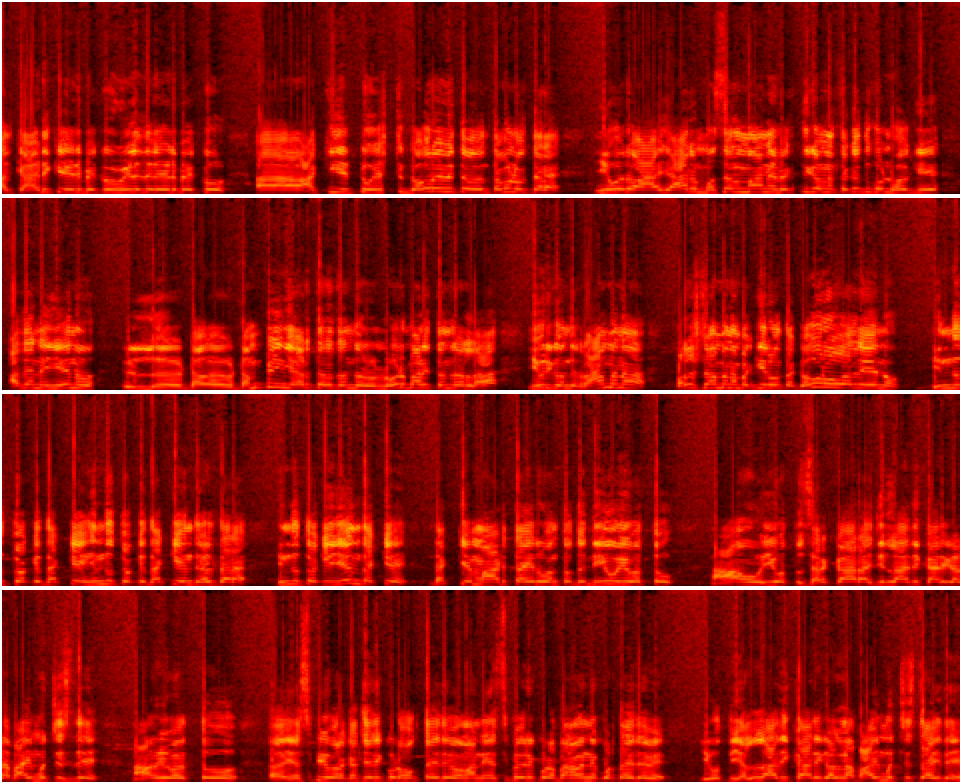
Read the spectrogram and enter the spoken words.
ಅದಕ್ಕೆ ಅಡಿಕೆ ಇಡಬೇಕು, ವೀಳ್ಯದೆಲೆ ಇಡಬೇಕು ಅಕ್ಕಿ ಇಟ್ಟು ಎಷ್ಟು ಗೌರವಿತ ತಗೊಂಡು ಹೋಗ್ತಾರೆ. ಇವರು ಆ ಯಾರು ಮುಸಲ್ಮಾನ ವ್ಯಕ್ತಿಗಳನ್ನ ತೆಗೆದುಕೊಂಡು ಹೋಗಿ ಅದನ್ನು ಏನು ಡಂಪಿಂಗ್ ಯಾರ ಥರ ತಂದು ಲೋಡ್ ಮಾಡಿ ತಂದ್ರಲ್ಲ ಇವರಿಗೆ ಒಂದು ರಾಮನ ಪರಶುರಾಮನ ಬಗ್ಗೆ ಇರುವಂತ ಗೌರವ ಆದ್ರೆ ಏನು? ಹಿಂದುತ್ವಕ್ಕೆ ಧಕ್ಕೆ ಹಿಂದುತ್ವಕ್ಕೆ ಧಕ್ಕೆ ಅಂತ ಹೇಳ್ತಾರೆ. ಹಿಂದುತ್ವಕ್ಕೆ ಏನ್ ಧಕ್ಕೆ? ಧಕ್ಕೆ ಮಾಡ್ತಾ ಇರುವಂತದ್ದು ನೀವು ಇವತ್ತು. ನಾವು ಇವತ್ತು ಸರ್ಕಾರ, ಜಿಲ್ಲಾಧಿಕಾರಿಗಳ ಬಾಯಿ ಮುಚ್ಚಿಸಿದೆ. ನಾವು ಇವತ್ತು ಎಸ್ ಪಿ ಅವರ ಕಚೇರಿ ಕೂಡ ಹೋಗ್ತಾ ಇದ್ದೇವೆ. ಮಾನ್ಯ ಎಸ್ ಪಿ ಅವರಿಗೆ ಕೂಡ ಮನವಿಯನ್ನು ಕೊಡ್ತಾ ಇದ್ದೇವೆ. ಇವತ್ತು ಎಲ್ಲ ಅಧಿಕಾರಿಗಳನ್ನ ಬಾಯಿ ಮುಚ್ಚಿಸ್ತಾ ಇದೆ.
